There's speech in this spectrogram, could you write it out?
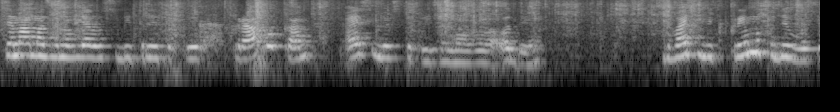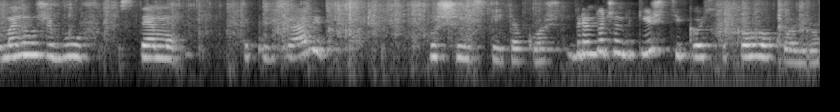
Це мама замовляла собі три таких крабика, а я собі ось такий замовила один. Давайте відкриємо, подивимося. У мене вже був з тему такий крабик, пушистий також. Прям точно такий ж, тільки ось такого кольору.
